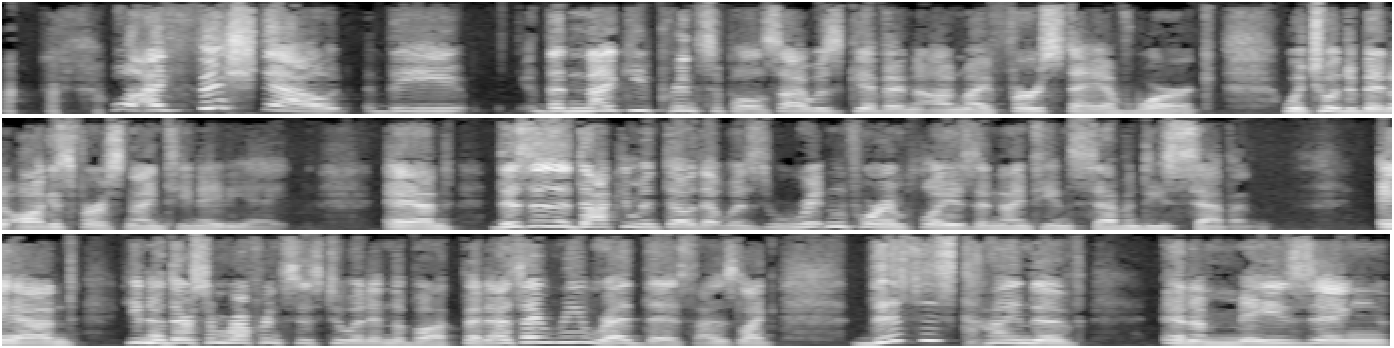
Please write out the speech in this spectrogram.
Well, I fished out the the Nike principles I was given on my first day of work, which would have been August 1st, 1988. And this is a document though that was written for employees in 1977. And, you know, there's some references to it in the book, but as I reread this, I was like, this is kind of an amazing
